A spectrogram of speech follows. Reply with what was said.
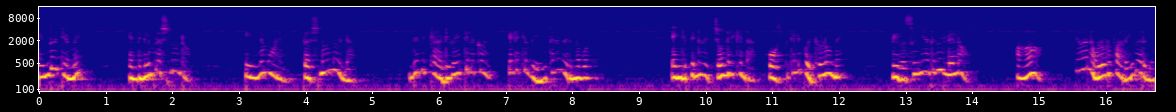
എന്തു പറ്റി അമ്മേ? എന്തെങ്കിലും പ്രശ്നമുണ്ടോ? ഇല്ല മോളെ പ്രശ്നമൊന്നുമില്ല. ദിവ്യക്ക് അടിവയറ്റിലൊക്കെ ഇടയ്ക്ക് വേദന വരുന്ന പോലെ. എങ്കിൽ പിന്നെ വെച്ചുകൊണ്ടിരിക്കണ്ട ഹോസ്പിറ്റലിൽ പോയിക്കോളൂ അമ്മേ. ദിവസം ഇനി അധികം ഇല്ലല്ലോ. ആ ഞാൻ അവളോട് പറയുമായിരുന്നു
